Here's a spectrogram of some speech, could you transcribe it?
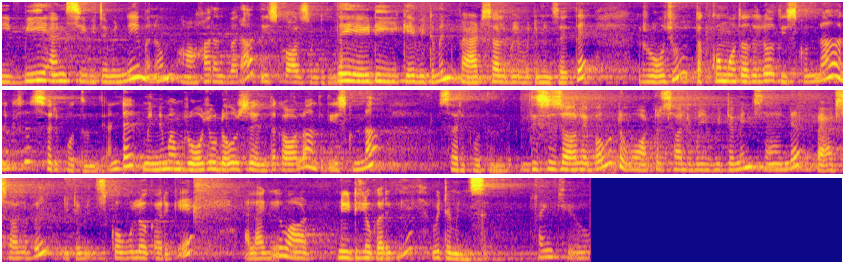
ఈ బి అండ్ సి విటమిన్ని మనం ఆహారం ద్వారా తీసుకోవాల్సి ఉంటుంది. అదే ADEK vitamin fat soluble vitamins అయితే రోజు తక్కువ మోతాదులో తీసుకున్నా మనకి సరిపోతుంది. అంటే మినిమం రోజు డోసు ఎంత కావాలో అంత తీసుకున్నా సరిపోతుంది. This is all about water soluble vitamins and fat soluble vitamins కొవ్వులో కరిగే అలాగే వా నీటిలో కరిగే విటమిన్స్. Thank you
